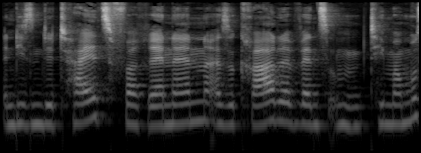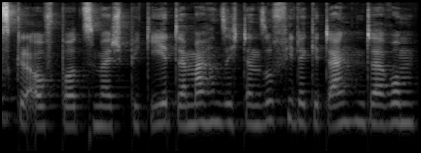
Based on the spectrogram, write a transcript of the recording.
in diesen Details verrennen. Also gerade wenn es um Thema Muskelaufbau zum Beispiel geht, da machen sich dann so viele Gedanken darum,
